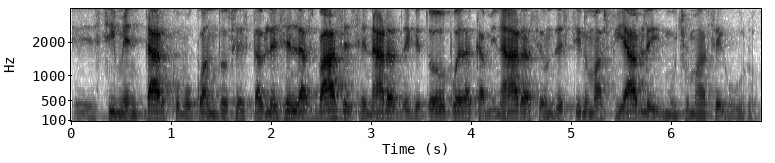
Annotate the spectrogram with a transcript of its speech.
eh, cimentar, como cuando se establecen las bases en aras de que todo pueda caminar hacia un destino más fiable y mucho más seguro.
